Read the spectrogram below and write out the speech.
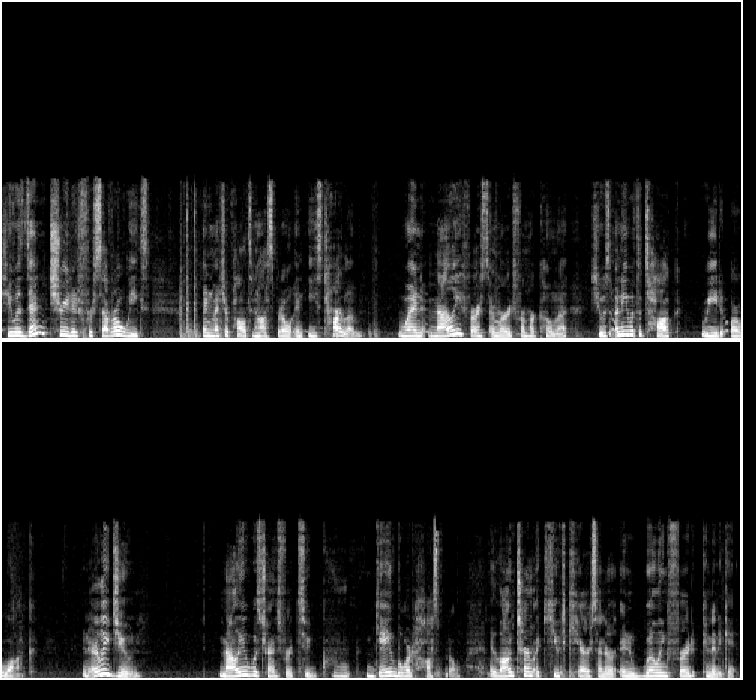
She was then treated for several weeks in Metropolitan Hospital in East Harlem. When Mally first emerged from her coma, she was unable to talk, read, or walk. In early June, Mally was transferred to Gaylord Hospital, a long term acute care center in Wallingford, Connecticut,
